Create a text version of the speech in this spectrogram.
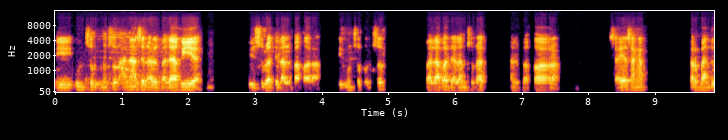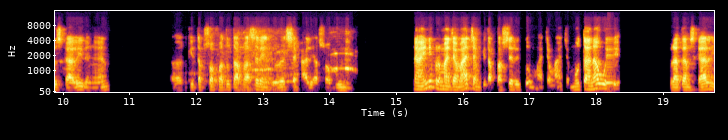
Di unsur-unsur anasir al-balaghiyah di surat Al-Baqarah. Di unsur-unsur balaghah dalam surat Al-Baqarah. Saya sangat terbantu sekali dengan uh, kitab Sofatu Tafsir yang ditulis Syekh Ali Asobuni. Nah ini bermacam-macam kitab tafsir itu macam-macam, mutanawi, beragam sekali.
